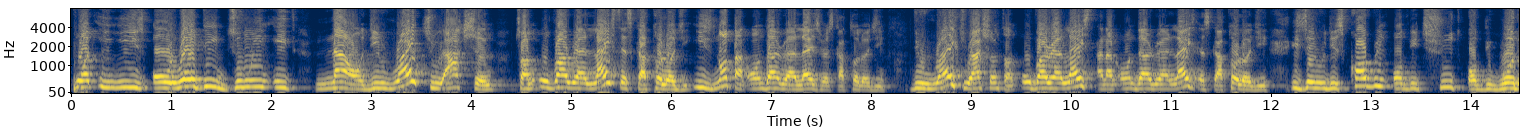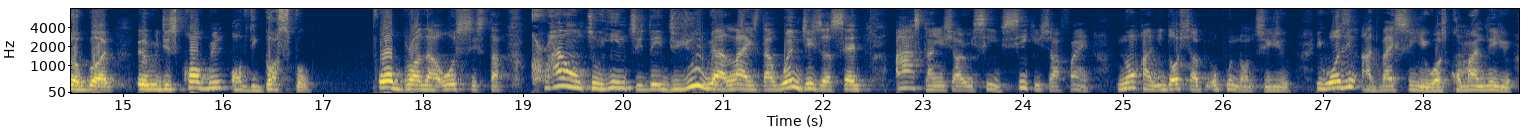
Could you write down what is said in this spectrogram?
but he is already doing it now. The right reaction to an over-realized eschatology is not an under-realized eschatology. The right reaction to an over-realized and an under-realized eschatology is a rediscovery of the truth of the word of God, a rediscovery of the gospel. Oh brother, oh sister, cry unto him today. Do you realize that when Jesus said, ask and you shall receive, seek you shall find, knock and the door shall be opened unto you. He wasn't advising you, he was commanding you.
